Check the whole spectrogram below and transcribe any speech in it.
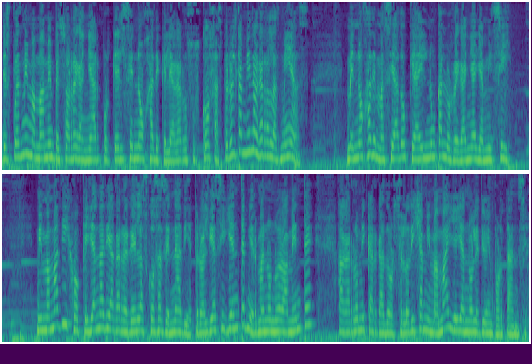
Después mi mamá me empezó a regañar porque él se enoja de que le agarro sus cosas, pero él también agarra las mías. Me enoja demasiado que a él nunca lo regaña y a mí sí. Mi mamá dijo que ya nadie agarraré las cosas de nadie, pero al día siguiente mi hermano nuevamente agarró mi cargador. Se lo dije a mi mamá y ella no le dio importancia.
